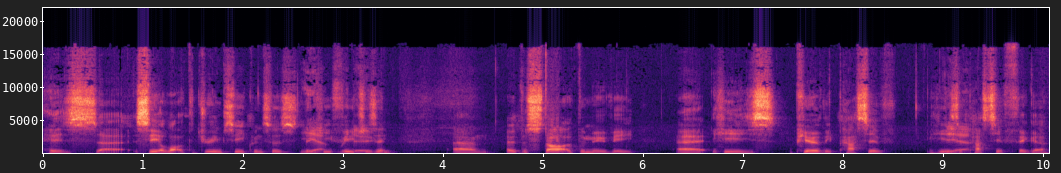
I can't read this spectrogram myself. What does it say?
his uh, see a lot of the dream sequences that Yeah, he features in. Um, at the start of the movie, uh, he's purely passive. He's Yeah. a passive figure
